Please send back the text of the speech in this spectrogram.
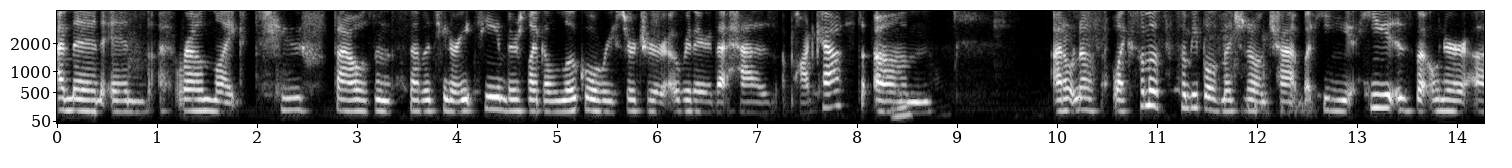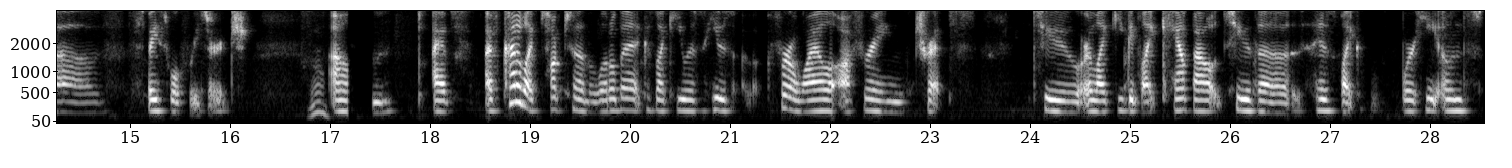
and then in around like 2017 or 18, there's like a local researcher over there that has a podcast. Um, I don't know if like some of some people have mentioned it on chat, but he he is the owner of Space Wolf Research. Oh. Um, I've I've kind of like talked to him a little bit because like he was he was for a while offering trips to or like you could like camp out to the his like where he owns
